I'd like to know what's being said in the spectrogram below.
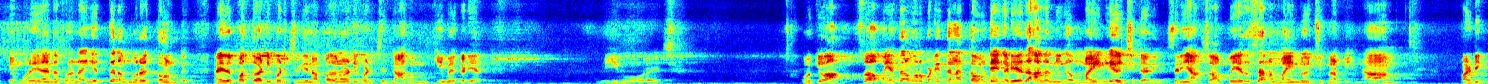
ஓகே முறையை என்ன சொல்றேன்னா எத்தனை முறை கவுண்ட் நான் இதை பத்து வாட்டி படிச்சிருக்கேன் நான் பதினோட்டி வாட்டி படிச்சிருக்கேன் அது முக்கியமே கிடையாது. வெயில் ஓவர் ஆயிடுச்சு. ஓகேவா? ஸோ அப்போ எத்தனை முறை படிக்கிறதெல்லாம் கவுண்டே கிடையாது. அதை நீங்கள் மைண்ட்லேயே வச்சுக்காதீங்க. சரியா? ஸோ அப்போ எதை சார் நம்ம மைண்டில் வச்சுக்கணும் அப்படின்னா படிக்க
